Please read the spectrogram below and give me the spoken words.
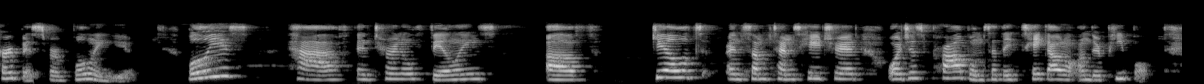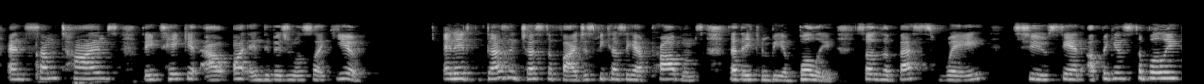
purpose for bullying you. Bullies have internal feelings of guilt and sometimes hatred or just problems that they take out on other people. And sometimes they take it out on individuals like you and it doesn't justify just because they have problems that they can be a bully. So the best way to stand up against a bully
